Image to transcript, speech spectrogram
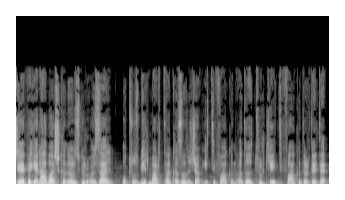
CHP Genel Başkanı Özgür Özel, 31 Mart'ta kazanacak ittifakın adı Türkiye İttifakı'dır dedi.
